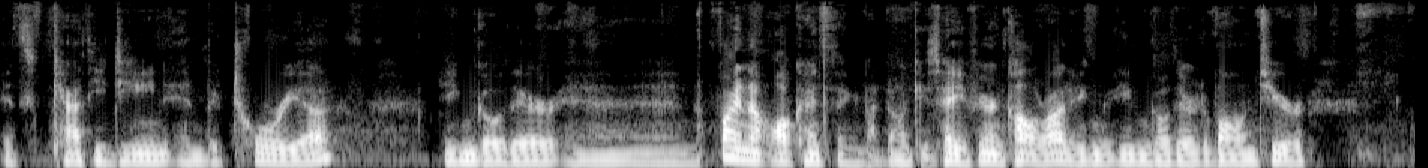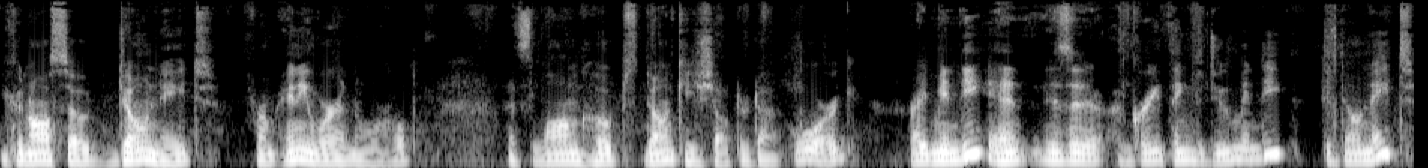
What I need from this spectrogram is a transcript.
It's Kathy Dean and Victoria you can go there and find out all kinds of things about donkeys. Hey, if you're in Colorado, you can, you can go there to volunteer. You can also donate from anywhere in the world. That's longhopesdonkeyshelter.org. Right, Mindy? And is it a great thing to do, Mindy, to donate?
